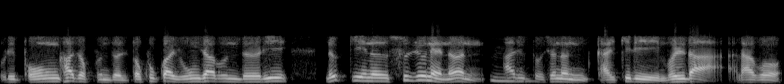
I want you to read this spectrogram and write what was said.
우리 보훈 가족분들 또 국가 유공자분들이 느끼는 수준에는 음. 아직도 저는 갈 길이 멀다라고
